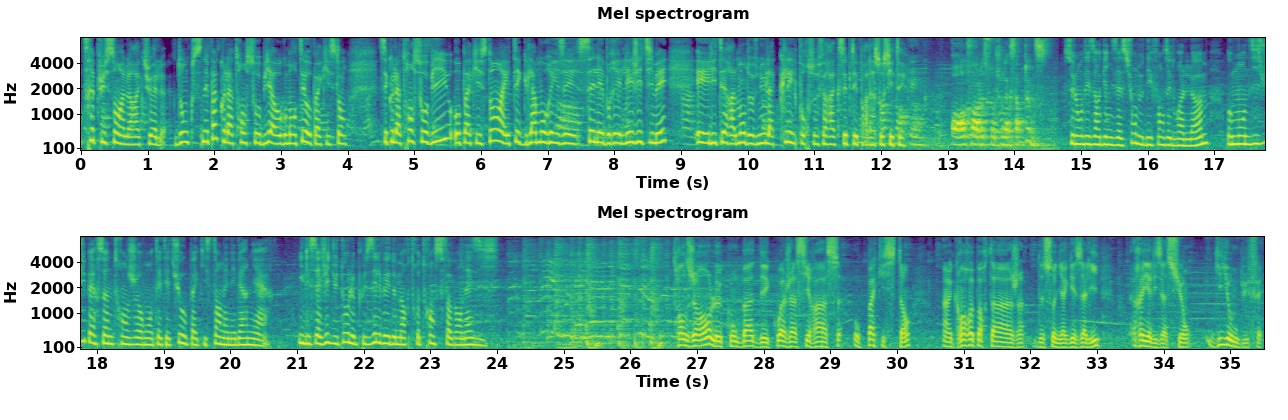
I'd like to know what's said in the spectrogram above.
Très puissant à l'heure actuelle. Donc ce n'est pas que la transphobie a augmenté au Pakistan, c'est que la transphobie au Pakistan a été glamourisée, célébrée, légitimée et est littéralement devenue la clé pour se faire accepter par la société. Selon des organisations de défense des droits de l'homme, au moins 18 personnes transgenres ont été tuées au Pakistan l'année dernière. Il s'agit du taux le plus élevé de meurtres transphobes en Asie. Transgenre, le combat des Kwajasiras au Pakistan. Un grand reportage de Sonia Ghezali Réalisation Guillaume Buffet.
